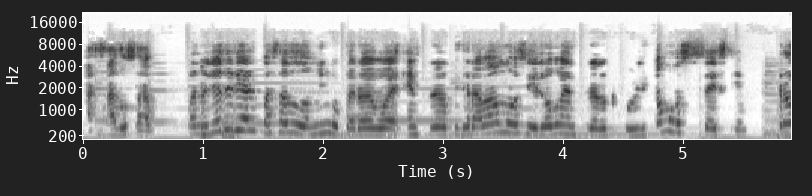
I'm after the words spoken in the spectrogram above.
pasado sábado. Bueno, yo diría el pasado domingo, pero entre lo que grabamos y luego entre lo que publicamos es tiempo. Pero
